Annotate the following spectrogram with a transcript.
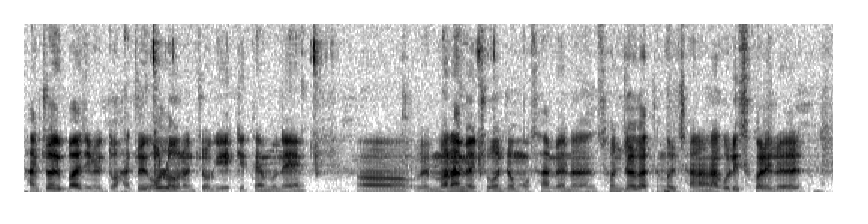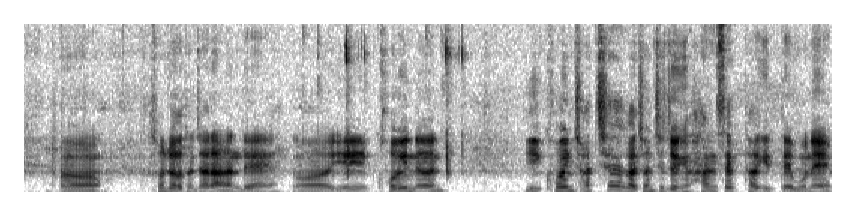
한쪽이 빠지면 또 한쪽이 올라오는 쪽이 있기 때문에 어, 웬만하면 좋은 종목 사면은 손절 같은 걸 잘 안 하고 리스크 관리를 어, 손절 같은 잘안 하는데 어, 이 코인은 이 코인 자체가 전체적인 한 섹터이기 때문에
